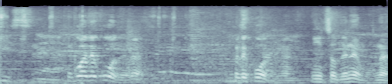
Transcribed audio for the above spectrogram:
いいっすね。これでこうでねこれでこうでねインスタでねもうね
